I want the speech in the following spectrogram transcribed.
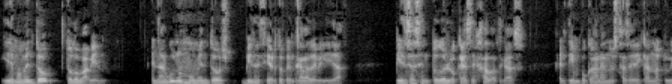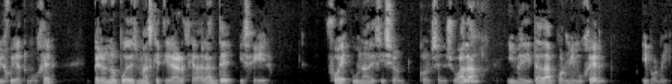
y de momento todo va bien. En algunos momentos viene cierto que entra la debilidad. Piensas en todo lo que has dejado atrás, el tiempo que ahora no estás dedicando a tu hijo y a tu mujer, pero no puedes más que tirar hacia adelante y seguir. Fue una decisión consensuada y meditada por mi mujer y por mí.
